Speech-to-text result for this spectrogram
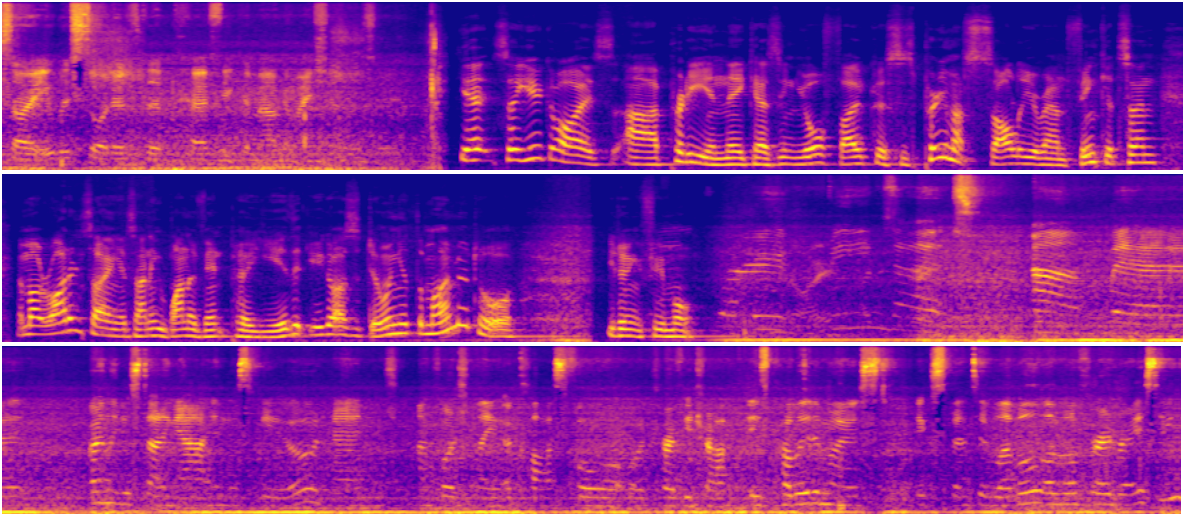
So it was sort of the perfect amalgamation yeah, so you guys are pretty unique, as in your focus is pretty much solely around Finkerton. Am I right in saying it's only one event per year that you guys are doing at the moment, or you're doing a few more? being that um, we're only just starting out in this field, and unfortunately, a class four or trophy truck is probably the most expensive level of off-road racing.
